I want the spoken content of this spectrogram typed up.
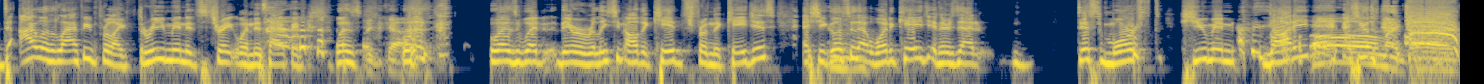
D- I was laughing for like three minutes straight when this happened. Was Oh was was when they were releasing all the kids from the cages, and she goes to Mhm. that one cage, and there's that dysmorphed human body. Oh and she goes, my God. "Ah!"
